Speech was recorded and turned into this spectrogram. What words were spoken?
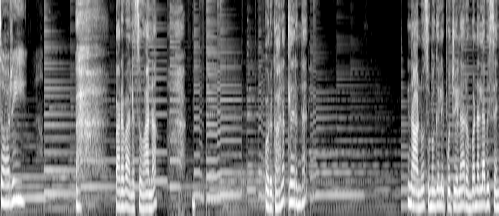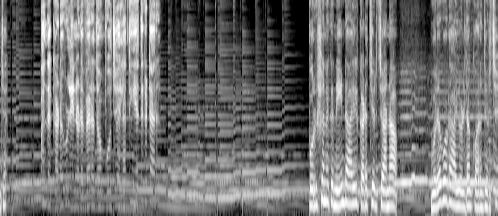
சாரி பரவாயில்ல சுஹானா. ஒரு காலத்துல இருந்தேன். நானும் சுமங்கலி பூஜையெல்லாம் ரொம்ப நல்லாவே செஞ்சேன். அந்த கடவுள் என்னோட விரதம் பூஜை எல்லாத்தையும் ஏத்துக்கிட்டாரு. புருஷனுக்கு நீண்ட ஆயுள் கிடைச்சிருச்சானா உறவோட ஆயுள் தான் குறைஞ்சிடுச்சு.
